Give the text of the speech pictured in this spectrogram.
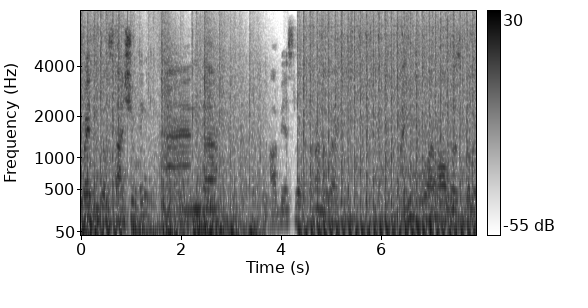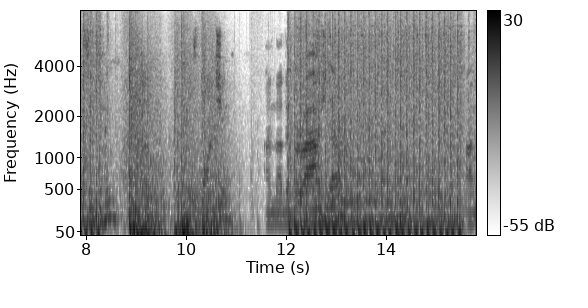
to wait until it starts shooting and uh, obviously run away. I need to pour all those bullets into him. He's launching. Another barrage there. Another.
